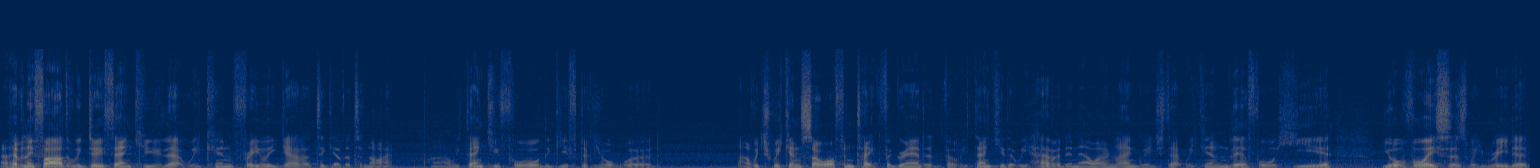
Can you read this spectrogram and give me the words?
Our Heavenly Father, we do thank you that we can freely gather together tonight. Uh, we thank you for the gift of your word, uh, which we can so often take for granted, but we thank you that we have it in our own language, that we can therefore hear your voice as we read it,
